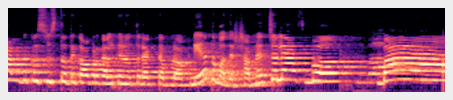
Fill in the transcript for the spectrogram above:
ভালো থেকো, সুস্থ থেকো। আবার কালকে নতুন একটা ব্লগ নিয়ে তোমাদের সামনে চলে আসব। বাই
